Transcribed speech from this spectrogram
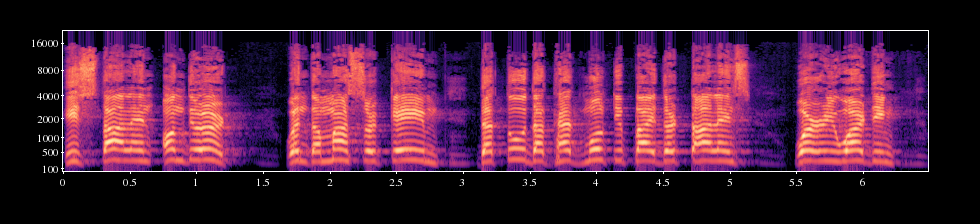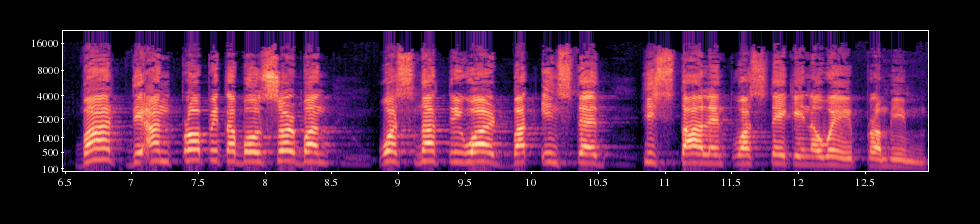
his talent on the earth. When the master came, the two that had multiplied their talents were rewarding, but the unprofitable servant was not rewarded, but instead his talent was taken away from him.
